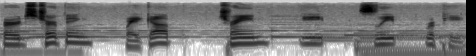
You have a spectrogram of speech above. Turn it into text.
Birds chirping, wake up, train, eat, sleep, repeat.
